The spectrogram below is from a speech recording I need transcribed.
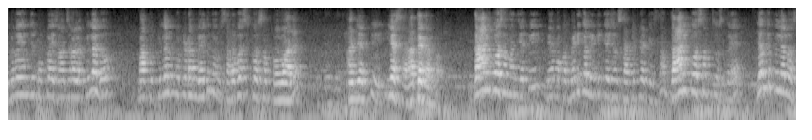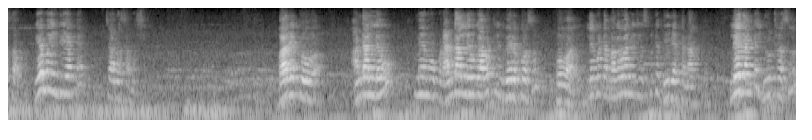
ఇరవై ఎనిమిది ముప్పై సంవత్సరాల పిల్లలు మాకు పిల్లలు పుట్టడం లేదు మేము సరగసి కోసం పోవాలి అని చెప్పి ఎస్ సార్ అదే గర్భం దానికోసం అని చెప్పి మేము ఒక మెడికల్ ఇండికేషన్ సర్టిఫికేట్ ఇస్తాం. దానికోసం చూస్తే యంగ్ పిల్లలు వస్తాం ఏమైంది అంటే చాలా సమస్య. భార్యకు అండాలు లేవు మేము ఇప్పుడు అండాలు లేవు కాబట్టి నేను వేరే కోసం పోవాలి. లేకుంటే మగవాడిని చూసుకుంటే వీరెక్క నాకు లేదంటే యూట్రస్లు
